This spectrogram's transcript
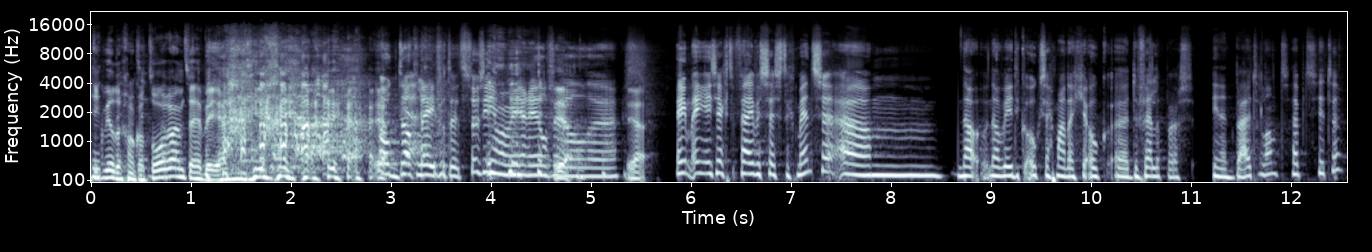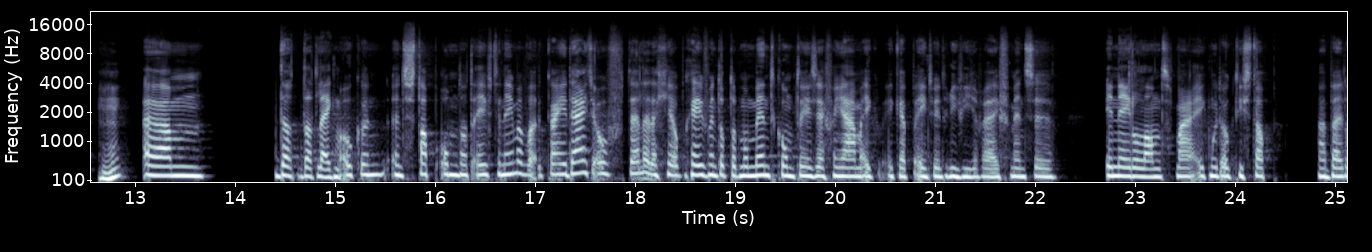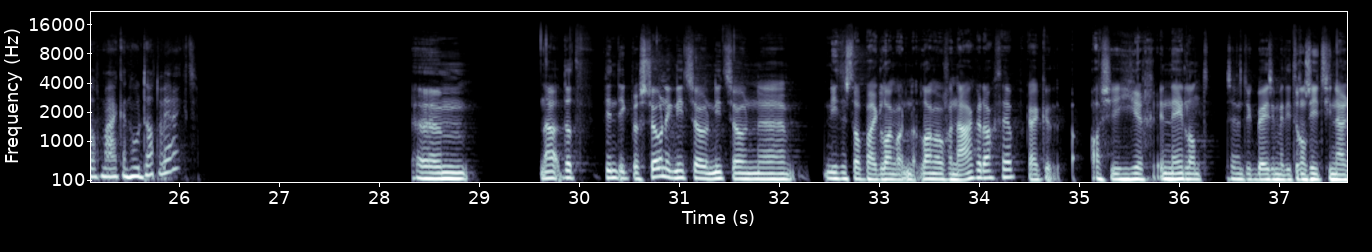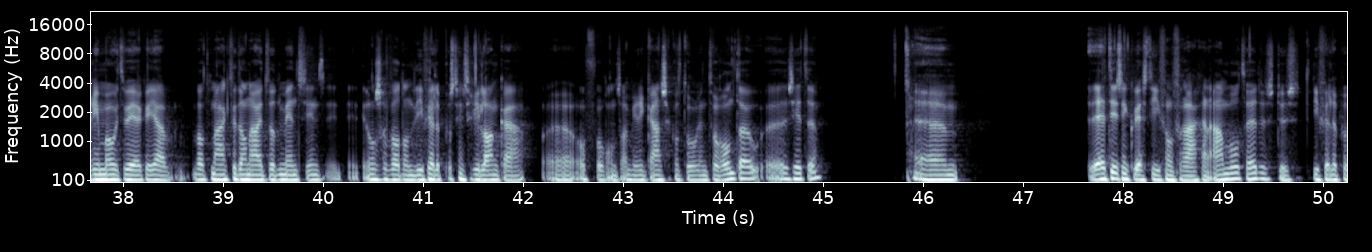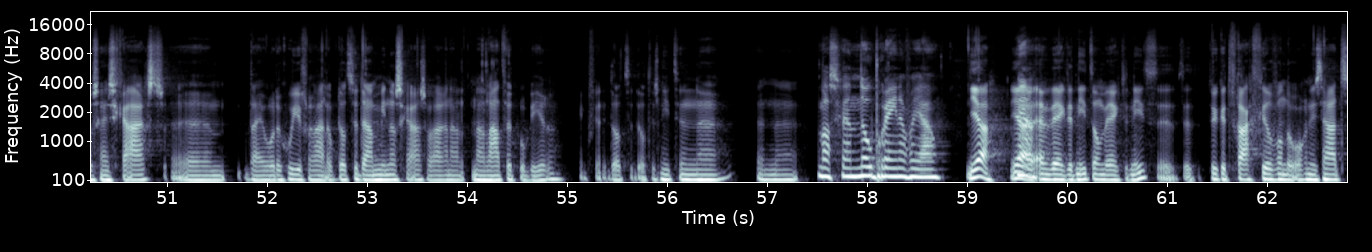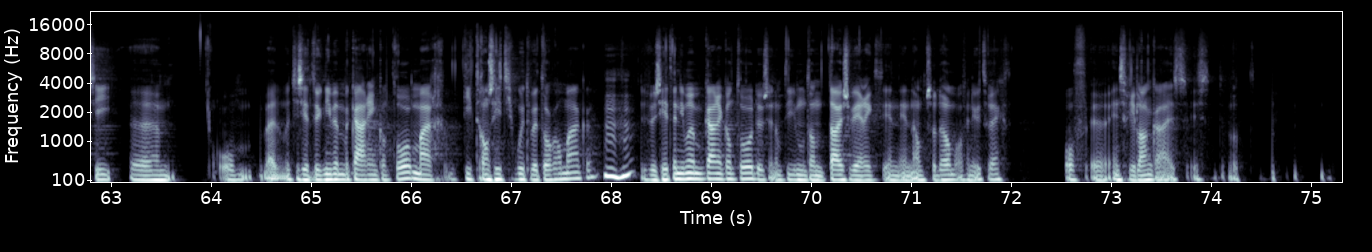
ik wilde gewoon kantoorruimte hebben, ja. ja, Ook dat levert het. Zo zien we weer heel veel. Uh, ja. Hey, en je zegt 65 mensen. Ehm, nou, nou weet ik ook zeg maar, dat je ook uh, developers in het buitenland hebt zitten. Mhm. Ehm, dat, dat lijkt me ook een, een stap om dat even te nemen. Kan je daar iets over vertellen? Dat je op een gegeven moment op dat moment komt en je zegt van ja, maar ik, ik heb 1, 2, 3, 4, 5 mensen in Nederland, maar ik moet ook die stap naar buitenland maken en hoe dat werkt? Um, nou, dat vind ik persoonlijk niet zo'n niet zo'n uh, niet een stap waar ik lang, lang over nagedacht heb. Kijk, als je hier in Nederland zijn we natuurlijk bezig met die transitie naar remote werken. Ja, wat maakt er dan uit wat mensen in, in ons geval dan developers in Sri Lanka uh, of voor ons Amerikaanse kantoor in Toronto uh, zitten? Um, het is een kwestie van vraag en aanbod. Hè. Dus, dus developers zijn schaars. Um, wij hoorden goede verhalen op dat ze daar minder schaars waren. Nou, nou laten we het proberen. Ik vind dat, dat is niet een... Uh, een Was een no-brainer voor jou? Ja, ja, ja, en werkt het niet, dan werkt het niet. Het, het, natuurlijk, het vraagt veel van de organisatie. Um, om, want je zit natuurlijk niet met elkaar in kantoor, maar die transitie moeten we toch al maken. Mm -hmm. Dus we zitten niet met elkaar in kantoor. Dus en of iemand dan thuis werkt in, in Amsterdam of in Utrecht of uh, in Sri Lanka, is, is wat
